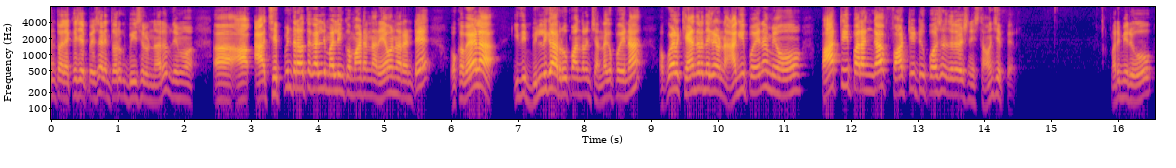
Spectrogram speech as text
ఎంతో లెక్క చెప్పేశారు. ఇంతవరకు బీసీలు ఉన్నారు. మేము ఆ, ఆ చెప్పిన తర్వాత కలిసి మళ్ళీ ఇంకో మాట అన్నారు. ఏమన్నారంటే ఒకవేళ ఇది బిల్లుగా రూపాంతరం చెందకపోయినా ఒకవేళ కేంద్రం దగ్గర ఏమైనా ఆగిపోయినా మేము పార్టీ పరంగా ఫార్టీ టూ పర్సెంట్ రిజర్వేషన్ ఇస్తామని చెప్పారు. మరి మీరు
